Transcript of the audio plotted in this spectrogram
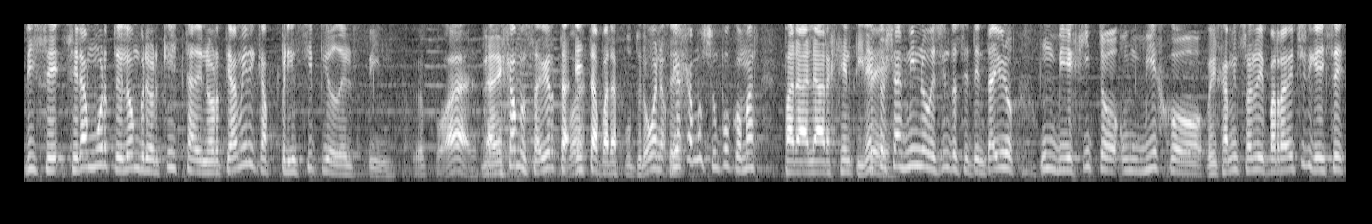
Dice, será muerto el hombre orquesta de Norteamérica, principio del fin. Qué fuerte. La dejamos abierta Bueno. esta para futuro. Bueno, Sí. viajamos un poco más para la Argentina. Sí. Esto ya es 1971, un viejito, un viejo Benjamín Solari Parravicini que dice,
